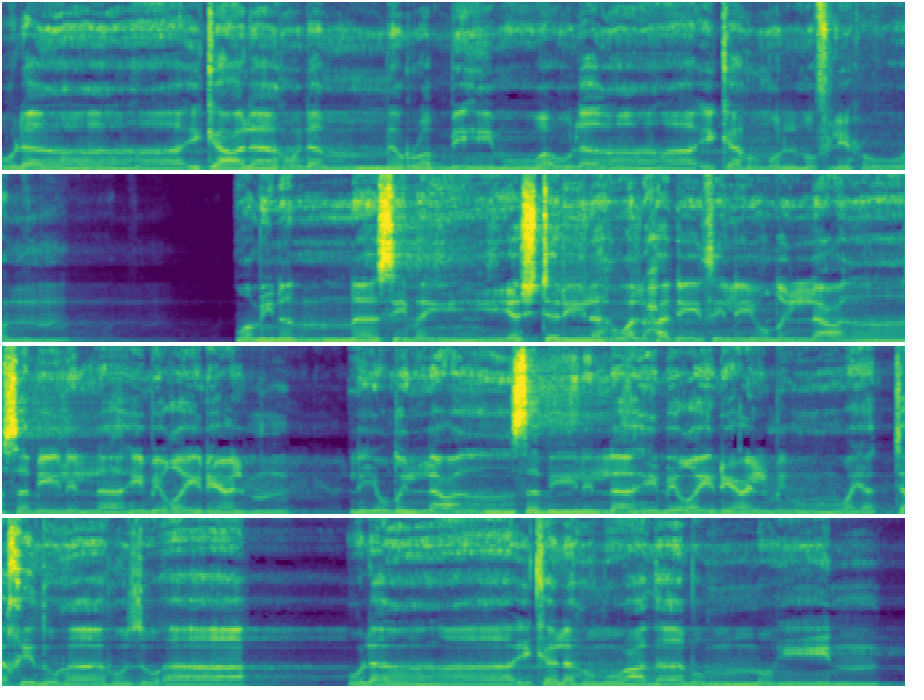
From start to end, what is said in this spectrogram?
أولئك على هدى من ربهم وأولئك هم المفلحون. ومن الناس من يشتري لهو الحديث ليضل عن سبيل الله بغير علم ليضل عن سبيل الله بغير علم ويتخذها هزؤا. أولئك لهم عذاب مهين.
